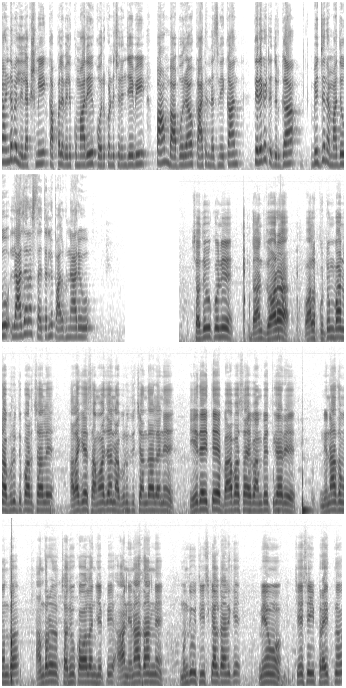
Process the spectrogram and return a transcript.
కండవల్లి లక్ష్మి కప్పల వెలుకుమారి కోరుకొండ చిరంజీవి పాం బాబురావు కాటన్ రజనీకాంత్ తిరగటి దుర్గా విజ్జన మధు లాజారాస్ తదితరులు పాల్గొన్నారు. చదువుకుని దాని ద్వారా వాళ్ళ కుటుంబాన్ని అభివృద్ధి పరచాలి అలాగే సమాజాన్ని అభివృద్ధి చెందాలని ఏదైతే బాబాసాహెబ్ అంబేద్కర్ నినాదం ఉందో అందరూ చదువుకోవాలని చెప్పి ఆ నినాదాన్ని ముందుకు తీసుకెళ్ళడానికి మేము చేసే ఈ ప్రయత్నం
